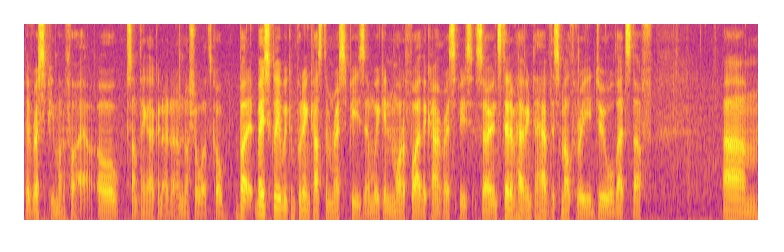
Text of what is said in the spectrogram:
the recipe modifier or something. I can, I'm not sure what it's called. But basically we can put in custom recipes and we can modify the current recipes. So instead of having to have the smeltery do all that stuff, um,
